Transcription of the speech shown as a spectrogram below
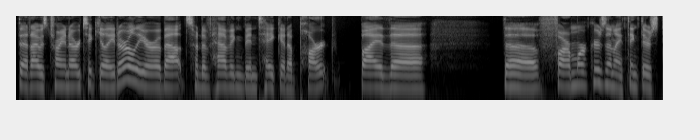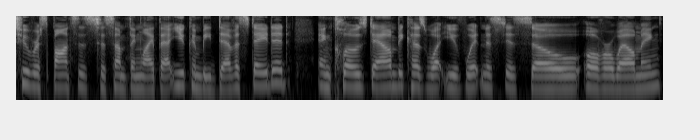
that I was trying to articulate earlier about sort of having been taken apart by the the farm workers and I think there's two responses to something like that. You can be devastated and closed down because what you've witnessed is so overwhelming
